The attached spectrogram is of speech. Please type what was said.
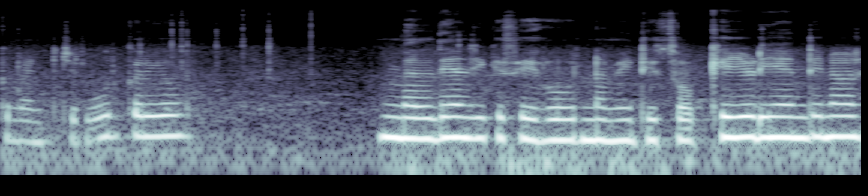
ਕਮੈਂਟ ਜ਼ਰੂਰ ਕਰਿਓ। ਮਿਲਦੇ ਹਾਂ ਜੀ ਕਿਸੇ ਹੋਰ ਨਵੇਂ ਤੇ ਸੌਖੇ ਜਿਹੇ ਡਿਜ਼ਾਈਨ ਦੇ ਨਾਲ।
